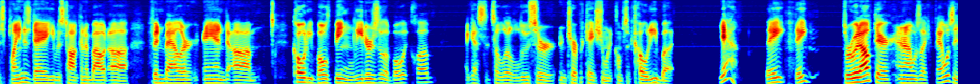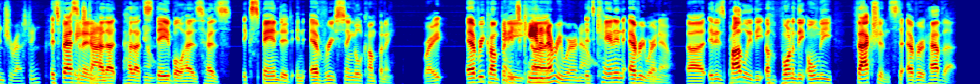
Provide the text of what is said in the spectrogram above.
as plain as day. He was talking about uh, Finn Balor and um, Cody both being leaders of the Bullet Club. I guess it's a little looser interpretation when it comes to Cody, but yeah, they they threw it out there, and I was like, that was interesting. It's fascinating on, how that how that you know, stable has has expanded in every single company, right? Every company, it's canon uh, everywhere now. It's canon everywhere now. Uh, it is probably the uh, one of the only factions to ever have that.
